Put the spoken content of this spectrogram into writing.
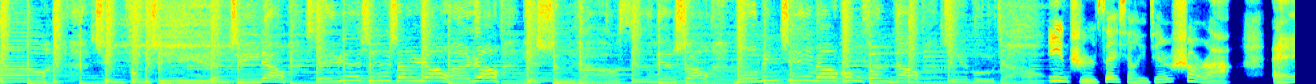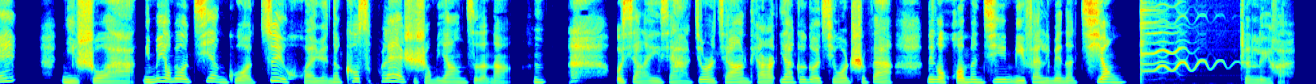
一直在想一件事儿啊，哎，你说啊，你们有没有见过最还原的 cosplay 是什么样子的呢？哼，我想了一下，就是前两天鸭哥哥请我吃饭，那个黄焖鸡米饭里面的姜，真厉害。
